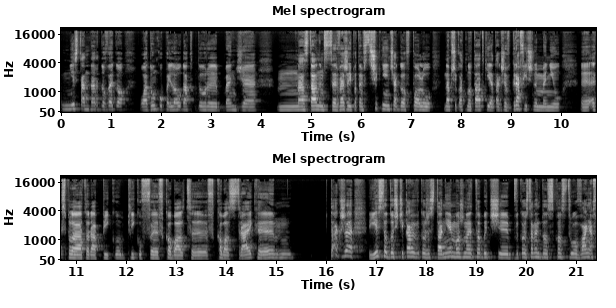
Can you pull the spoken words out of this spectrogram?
niestandardowego ładunku payloada, który będzie na zdalnym serwerze i potem wstrzyknięcia go w polu na przykład notatki, a także w graficznym menu e, eksploratora plików w Cobalt, w Cobalt Strike. Także jest to dość ciekawe wykorzystanie. Można to być e, wykorzystane do skonstruowania w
